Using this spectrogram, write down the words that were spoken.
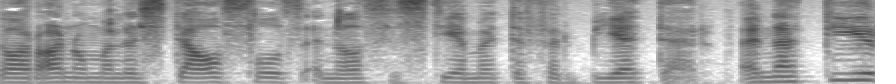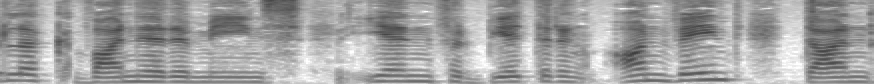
daaraan om hulle stelsels en hul stelsels te verbeter. En natuurlik wanneer 'n mens een verbetering aanwend, dan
